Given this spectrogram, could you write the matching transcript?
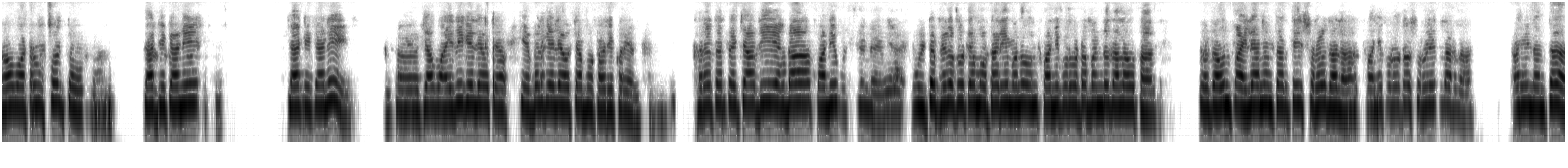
रॉ वॉटर उचलतो त्या ठिकाणी त्या ठिकाणी ज्या वायरी गेल्या होत्या केबल गेल्या होत्या मोटारीपर्यंत. खरं तर त्याच्या आधी एकदा पाणी उलट फिरत होत्या मोटारी म्हणून पाणी पुरवठा बंद झाला होता. तर जाऊन पाहिल्यानंतर ते सरळ झाला. पाणी पुरवठा सुरळीत लागला. आणि नंतर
